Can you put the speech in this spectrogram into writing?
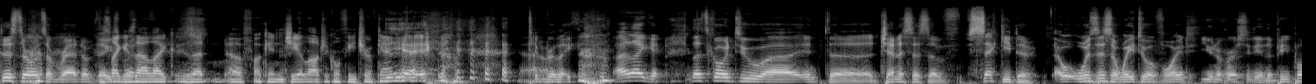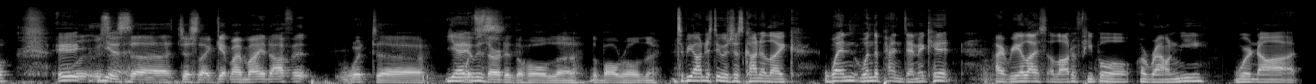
Just throwing some random things. It's like is that like is that a fucking geological feature of Canada? yeah, Timberlake. I like it. Let's go into uh, in the genesis of Sekki Deul. Was this a way to avoid University of the People? It- was this uh, just like get my mind off it? What? Uh, Yeah, it was- started the whole uh, the ball rolling there? To be honest, it was just kind of like when when the pandemic hit, I realized a lot of people around me were not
